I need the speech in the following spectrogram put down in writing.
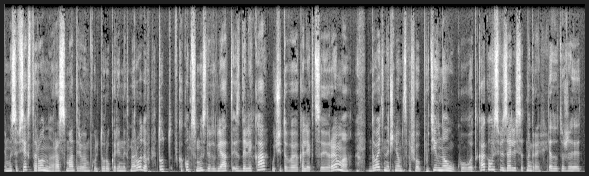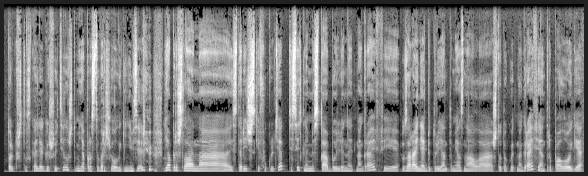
мы со всех сторон рассматриваем культуру коренных народов. Тут в каком смысле взгляд издалека, учитывая коллекции Рема. Давайте начнем с вашего пути в науку. Вот как вы связались с этнографией? Я тут уже только что с коллегой шутила, что меня просто в археологи не взяли. Я пришла на исторический факультет. Действительно, места были на этнографии. Заранее абитуриентом я знала, что такое этнография, антропология.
